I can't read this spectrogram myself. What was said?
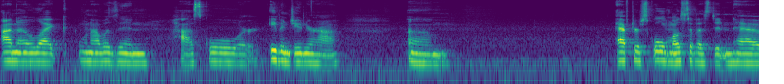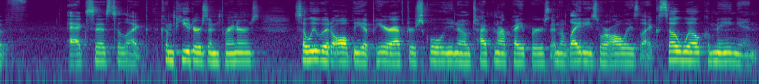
I know, like, when I was in high school or even junior high, um, after school, most of us didn't have access to like computers and printers. So we would all be up here after school, you know, typing our papers, and the ladies were always like so welcoming and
